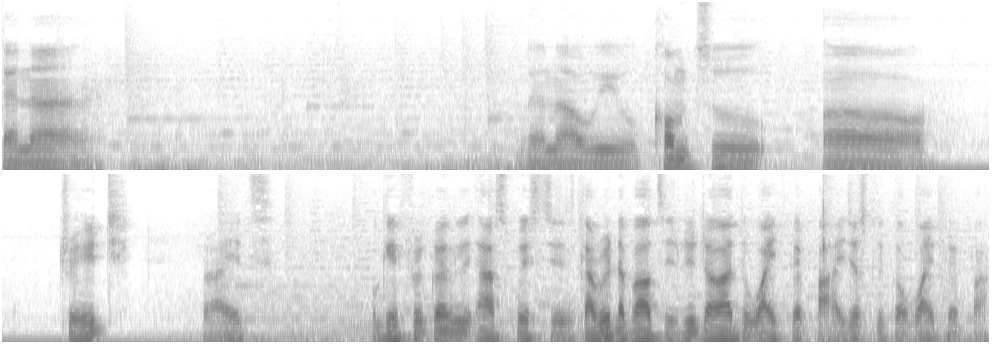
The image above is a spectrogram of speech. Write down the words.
then uh, then I will come to uh, trade right? Okay frequently asked questions. Can read about it. Read about the white paper. I just click on white paper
